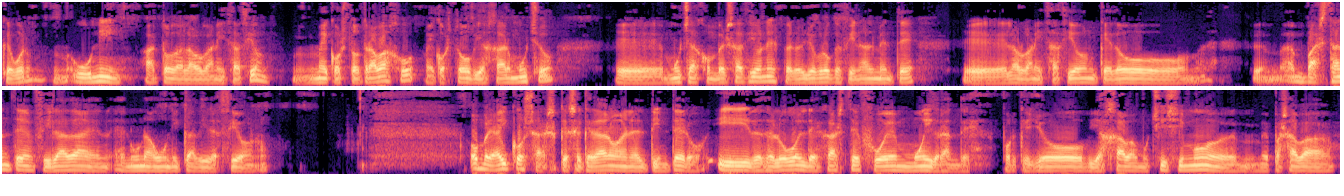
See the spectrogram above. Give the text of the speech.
que bueno, uní a toda la organización. Me costó trabajo, me costó viajar mucho eh, muchas conversaciones, pero yo creo que finalmente eh, la organización quedó eh, bastante enfilada en, en una única dirección. Hombre, hay cosas que se quedaron en el tintero y desde luego el desgaste fue muy grande, porque yo viajaba muchísimo, me pasaba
